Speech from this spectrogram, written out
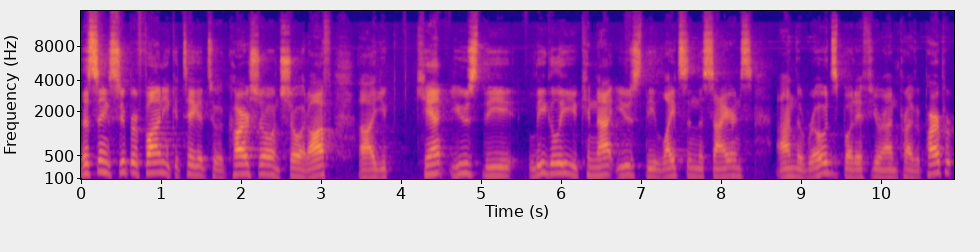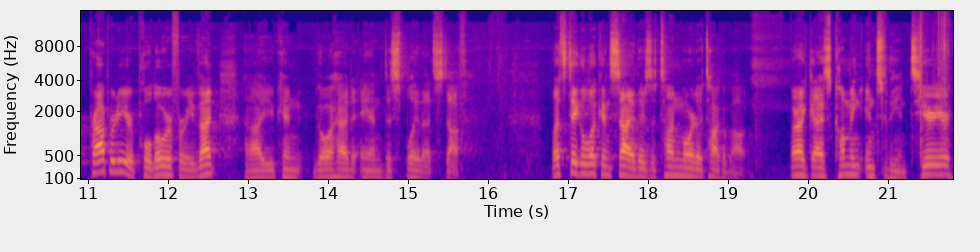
This thing's super fun. You could take it to a car show and show it off. Uh, you can't use the, legally, you cannot use the lights and the sirens on the roads, but if you're on private property or pulled over for an event, uh, you can go ahead and display that stuff. Let's take a look inside. There's a ton more to talk about. All right, guys, coming into the interior,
